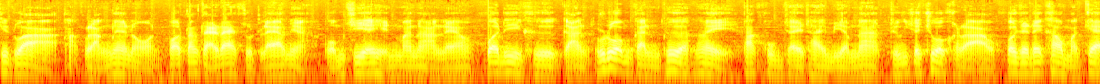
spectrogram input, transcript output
คิดว่าหักหลังแน่นอน เพราะตั้งแต่แรกสุดแล้วเนี่ยผมชี้ให้เห็นมานานแล้ว ว่านี่คือการร่วมกันเพื่อให้พรรคภูมิใจไทยมีอำนาจ ถึงจะชั่วคราว ก็จะได้เข้ามาแก้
